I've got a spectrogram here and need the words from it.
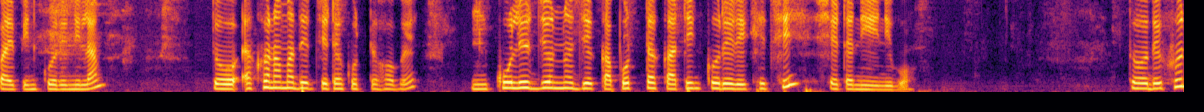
পাইপিং করে নিলাম। তো এখন আমাদের যেটা করতে হবে কলির জন্য যে কাপড়টা কাটিং করে রেখেছি সেটা নিয়ে নিব। তো দেখুন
